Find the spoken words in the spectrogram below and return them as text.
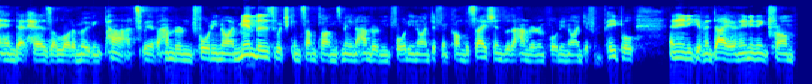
and that has a lot of moving parts. We have 149 members, which can sometimes mean 149 different conversations with 149 different people on any given day, and anything from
